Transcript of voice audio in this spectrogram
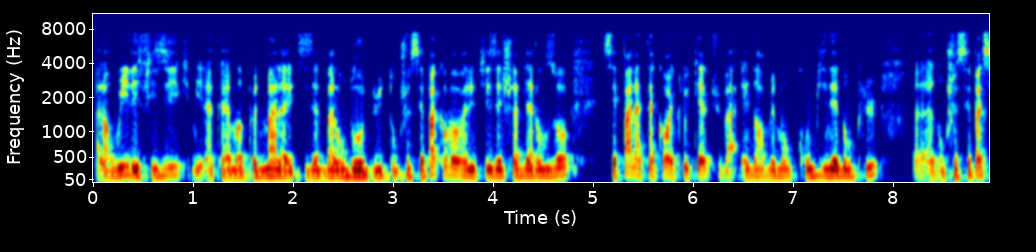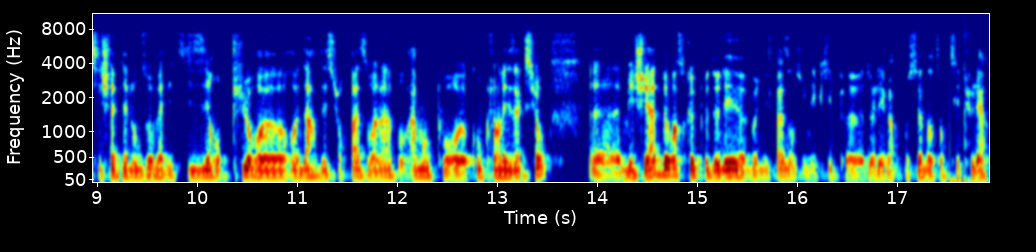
Alors oui, il est physique, mais il a quand même un peu de mal à utiliser le ballon dos au but. Donc je ne sais pas comment va l'utiliser Xabi Alonso. C'est pas l'attaquant avec lequel tu vas énormément combiner non plus. Donc je ne sais pas si Xabi Alonso va l'utiliser en pur renard des surfaces, voilà, vraiment pour conclure les actions. Mais j'ai hâte de voir ce que peut donner euh, Dans une équipe euh, de Leverkusen en tant que titulaire.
